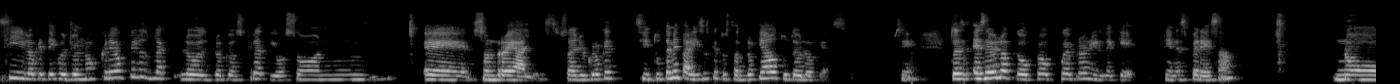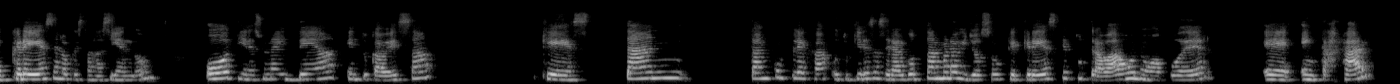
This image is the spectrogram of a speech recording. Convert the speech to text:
Sí, lo que te digo, yo no creo que los, los bloqueos creativos son, eh, son reales. O sea, yo creo que si tú te mentalizas que tú estás bloqueado, tú te bloqueas. ¿sí? Entonces, ese bloqueo puede provenir de que tienes pereza, no crees en lo que estás haciendo o tienes una idea en tu cabeza que es tan, tan compleja o tú quieres hacer algo tan maravilloso que crees que tu trabajo no va a poder eh, encajar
